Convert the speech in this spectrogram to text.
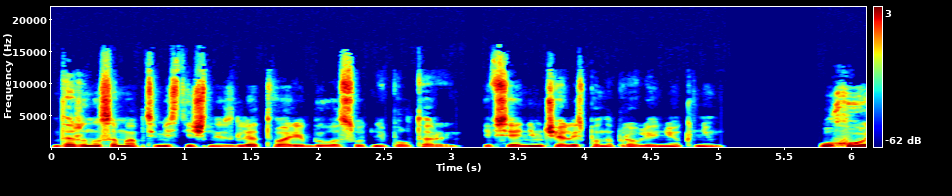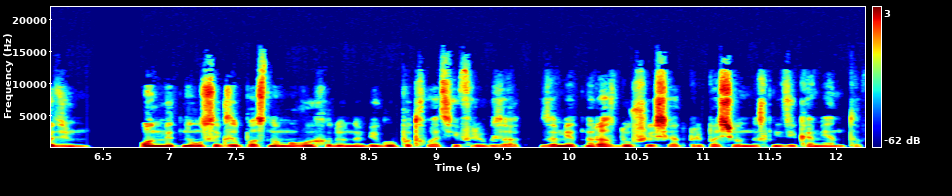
Даже на самый оптимистичный взгляд твари было сотни-полторы, и все они мчались по направлению к ним. «Уходим!» Он метнулся к запасному выходу, на бегу подхватив рюкзак, заметно раздувшийся от припасенных медикаментов.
